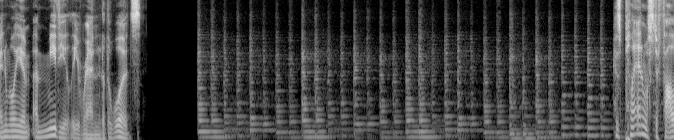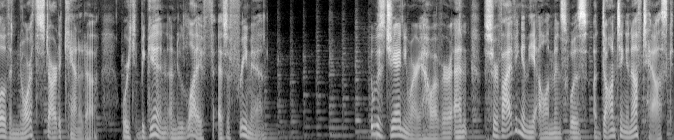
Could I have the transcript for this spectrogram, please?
and William immediately ran into the woods. His plan was to follow the North Star to Canada, where he could begin a new life as a free man. It was January, however, and surviving in the elements was a daunting enough task,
